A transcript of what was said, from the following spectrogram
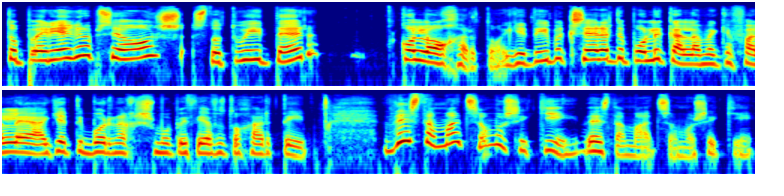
το περιέγραψε ως στο Twitter κολόχαρτο. Γιατί είπε, ξέρετε πολύ καλά με κεφαλαία γιατί μπορεί να χρησιμοποιηθεί αυτό το χαρτί. Δεν σταμάτησε όμως εκεί. Δεν σταμάτησε όμως εκεί.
